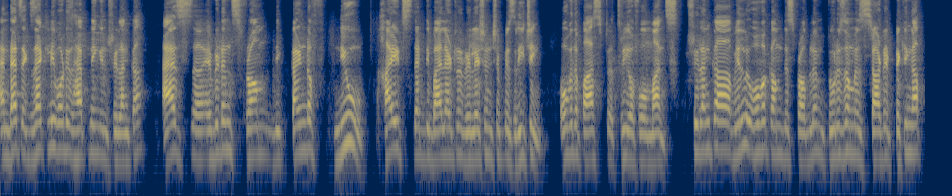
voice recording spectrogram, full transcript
And that's exactly what is happening in Sri Lanka, as uh, evidence from the kind of new heights that the bilateral relationship is reaching over the past three or four months. Sri Lanka will overcome this problem. Tourism has started picking up.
